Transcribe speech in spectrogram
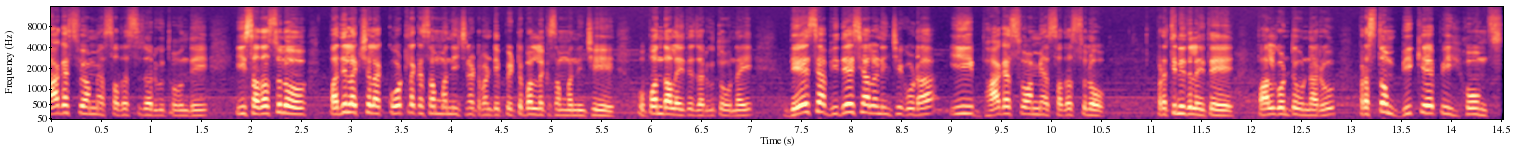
భాగస్వామ్య సదస్సు జరుగుతుంది. ఈ సదస్సులో పది లక్షల కోట్లకు సంబంధించినటువంటి పెట్టుబడులకు సంబంధించి ఒప్పందాలు అయితే జరుగుతూ ఉన్నాయి. దేశ విదేశాల నుంచి కూడా ఈ భాగస్వామ్య సదస్సులో ప్రతినిధులు అయితే పాల్గొంటూ ఉన్నారు. ప్రస్తుతం బీకేపీ హోమ్స్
